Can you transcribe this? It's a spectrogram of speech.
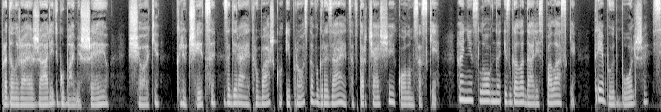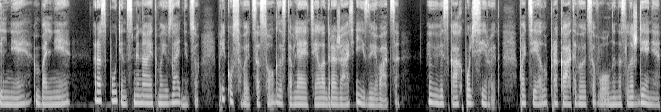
продолжая жалить губами шею, щеки, ключицы, задирает рубашку и просто вгрызается в торчащие колом соски. Они словно изголодались по ласке, требуют больше, сильнее, больнее — Распутин сминает мою задницу, прикусывает сосок, заставляя тело дрожать и извиваться. В висках пульсирует, по телу прокатываются волны наслаждения,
